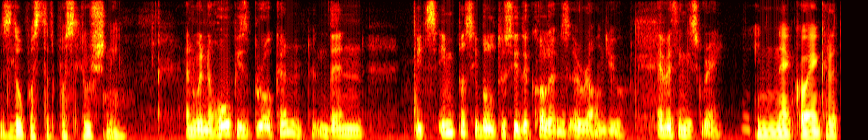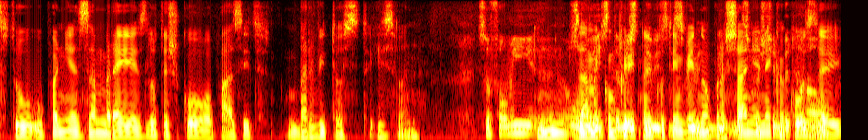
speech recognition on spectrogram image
zelo postati poslušni. And when hope is broken, then it's impossible to see the colors around you. Everything is grey. In ne, ko enkrat to upanje zamre, je zelo težko opaziti barvitost izven. Zame there is- konkretno je potem vedno vprašanje, ne kako zdaj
